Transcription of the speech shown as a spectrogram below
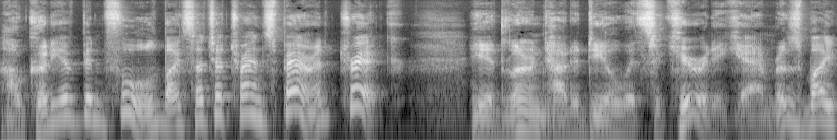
How could he have been fooled by such a transparent trick? He had learned how to deal with security cameras by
